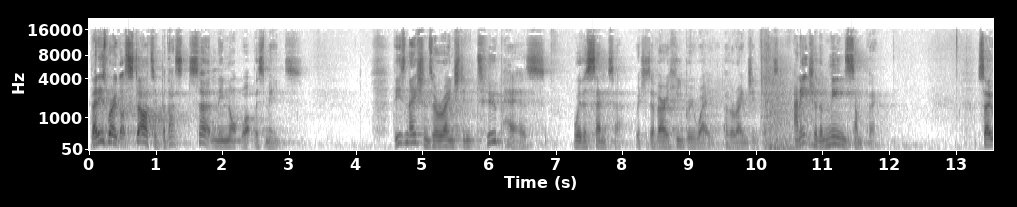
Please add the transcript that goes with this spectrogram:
That is where it got started, but that's certainly not what this means. These nations are arranged in two pairs with a center, which is a very Hebrew way of arranging things. And each of them means something. So,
